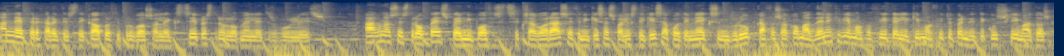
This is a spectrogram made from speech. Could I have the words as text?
ανέφερε χαρακτηριστικά ο Πρωθυπουργός Αλέξης Τσίπρας στην Ολομέλεια της Βουλής. Άγνωστες τροπές παίρνει υπόθεση της εξαγοράς Εθνικής ασφαλιστικής από την Exin Group, καθώς ακόμα δεν έχει διαμορφωθεί η τελική μορφή του επενδυτικού σχήματος,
